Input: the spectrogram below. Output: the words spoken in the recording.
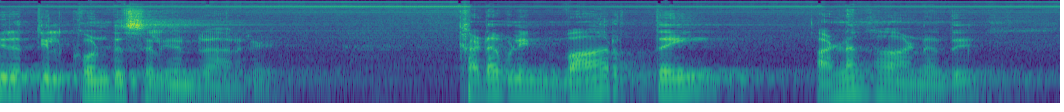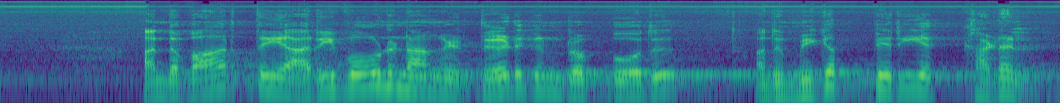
விதத்தில் கொண்டு செல்கின்றார்கள். கடவுளின் வார்த்தை அழகானது. அந்த வார்த்தை அறிவோடு நாங்கள் தேடுகின்ற போது அது மிகப்பெரிய கடல்.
